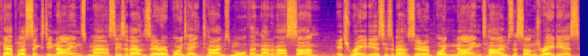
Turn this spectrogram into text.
Kepler 69's mass is about 0.8 times more than that of our Sun. Its radius is about 0.9 times the Sun's radius,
